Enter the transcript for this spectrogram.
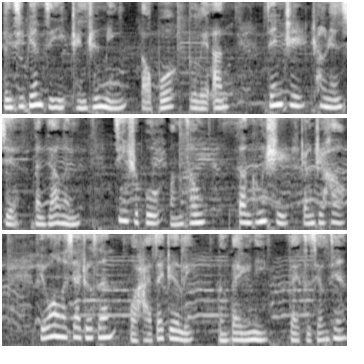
本期编辑陈春明，导播杜雷安，监制畅然雪、范嘉文，技术部王聪，办公室张志浩。别忘了下周三我还在这里，等待与你再次相见。《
